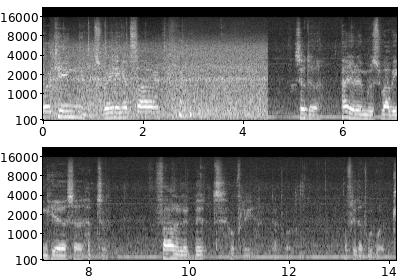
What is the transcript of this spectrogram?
Working and it's raining outside. so the pendulum was rubbing here so I had to file a little bit. Hopefully that will hopefully that will work.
